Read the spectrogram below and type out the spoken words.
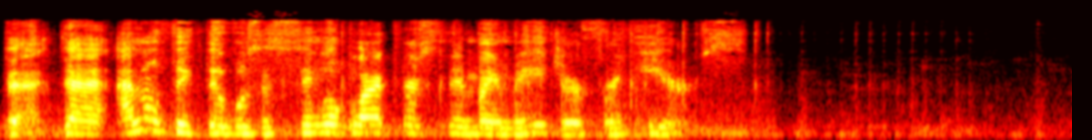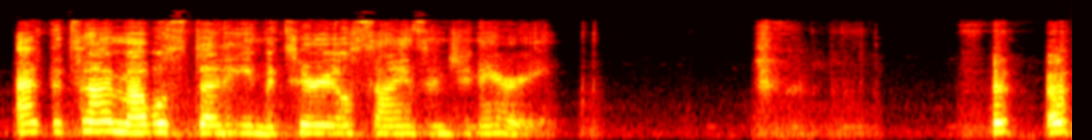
that, that I don't think there was a single black person in my major for years. At the time, I was studying material science engineering. I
